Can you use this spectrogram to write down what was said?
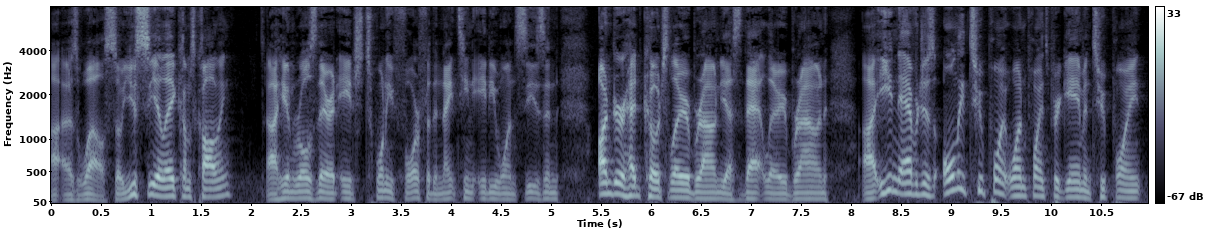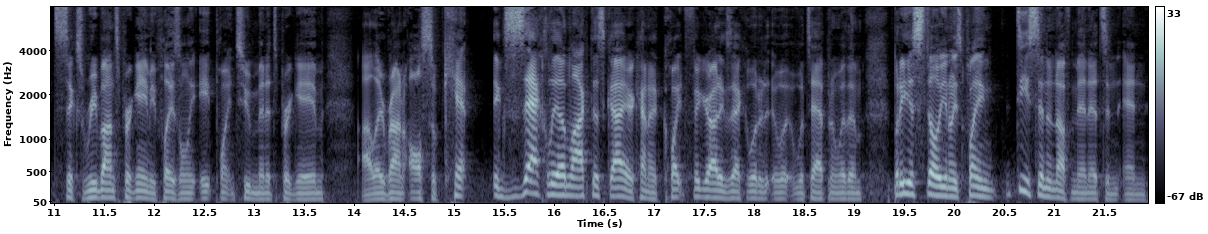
uh, as well. So UCLA comes calling. Uh, he enrolls there at age 24 for the 1981 season under head coach Larry Brown. Yes, that Larry Brown. Uh, Eaton averages only 2.1 points per game and 2.6 rebounds per game. He plays only 8.2 minutes per game. Uh, Larry Brown also can't exactly unlock this guy or kind of quite figure out exactly what it, what's happening with him. But he is still, you know, he's playing decent enough minutes and and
